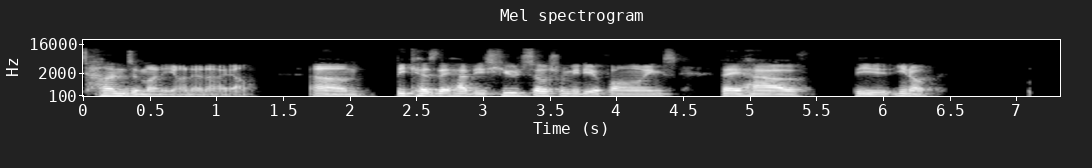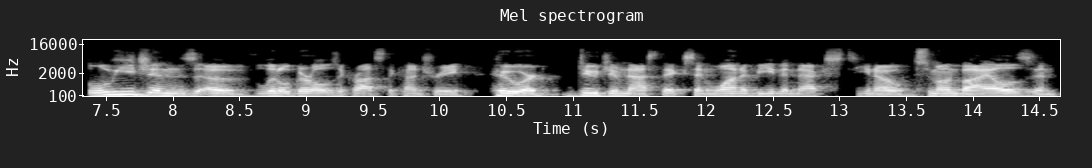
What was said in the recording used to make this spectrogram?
tons of money on NIL um, because they have these huge social media followings. They have the you know legions of little girls across the country who are do gymnastics and want to be the next you know simone biles and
